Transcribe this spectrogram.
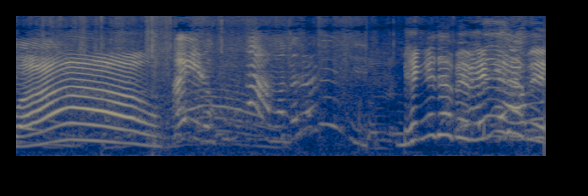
ওয়াও। ভেঙে যাবে ভেঙে যাবে।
